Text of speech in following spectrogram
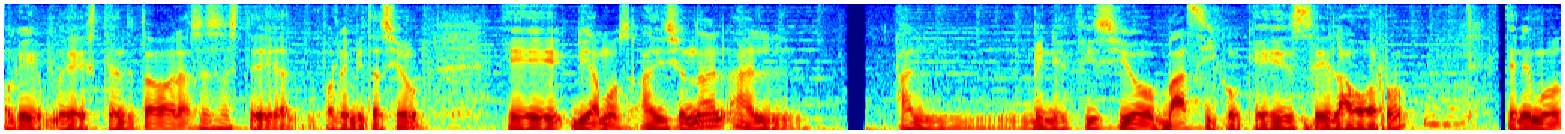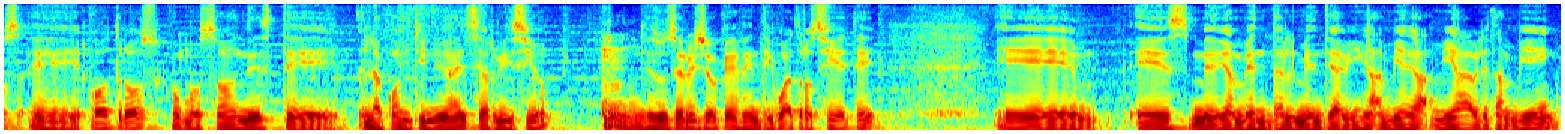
Ok, este, ante todo, gracias este, por la invitación. Eh, digamos, adicional al, beneficio básico que es el ahorro, tenemos eh, otros como son este, la continuidad del servicio. es un servicio que es 24/7, eh, es medioambientalmente amigable también.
